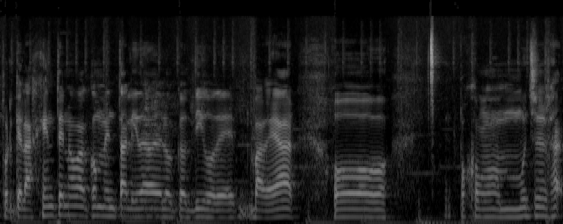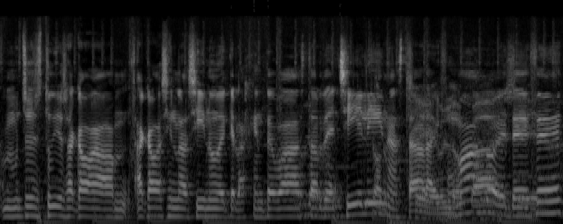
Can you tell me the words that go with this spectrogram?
porque la gente no va con mentalidad de lo que os digo, de vaguear, o pues como muchos, muchos estudios acaba, acaba siendo así, ¿no? De que la gente va a estar de chilling, a estar Sí, ahí fumando, local, etc.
